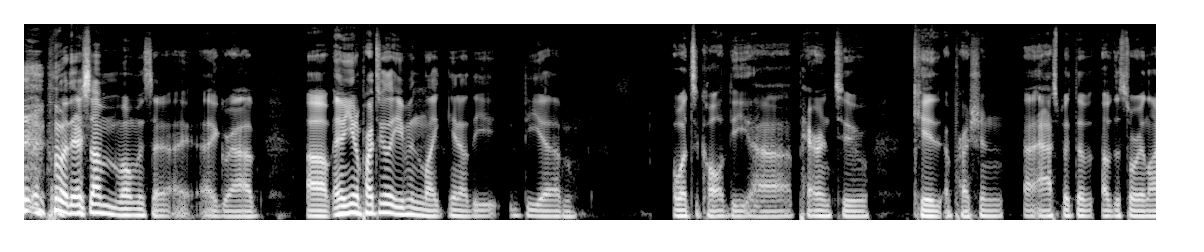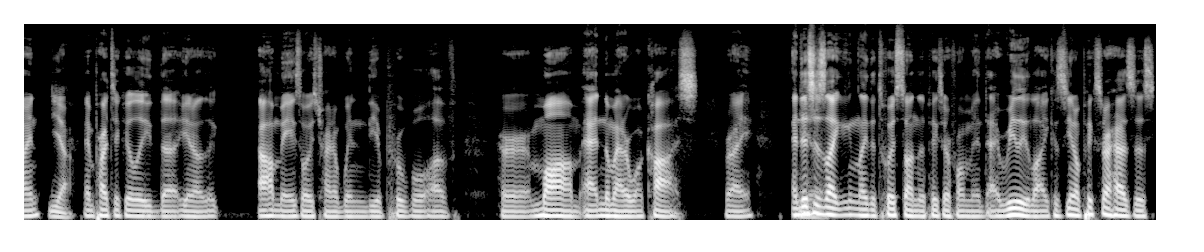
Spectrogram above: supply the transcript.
been, but there's some moments that I, I grabbed, um, and you know, particularly even like you know the the um, what's it called, the uh parent to kid oppression uh, aspect of of the storyline. Yeah, and particularly the you know the Al Mei is always trying to win the approval of her mom at no matter what cost, right? And this Yeah. is like like the twist on the Pixar formula that I really like because you know Pixar has this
